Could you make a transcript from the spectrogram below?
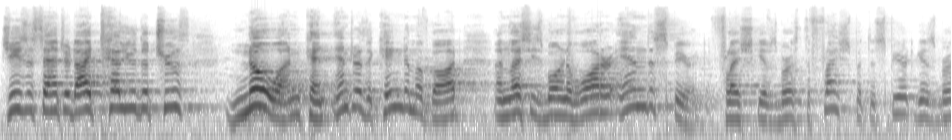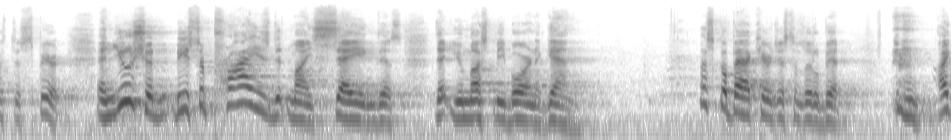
Jesus answered, I tell you the truth. No one can enter the kingdom of God unless he's born of water and the Spirit. Flesh gives birth to flesh, but the Spirit gives birth to spirit. And you shouldn't be surprised at my saying this, that you must be born again. Let's go back here just a little bit. I,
